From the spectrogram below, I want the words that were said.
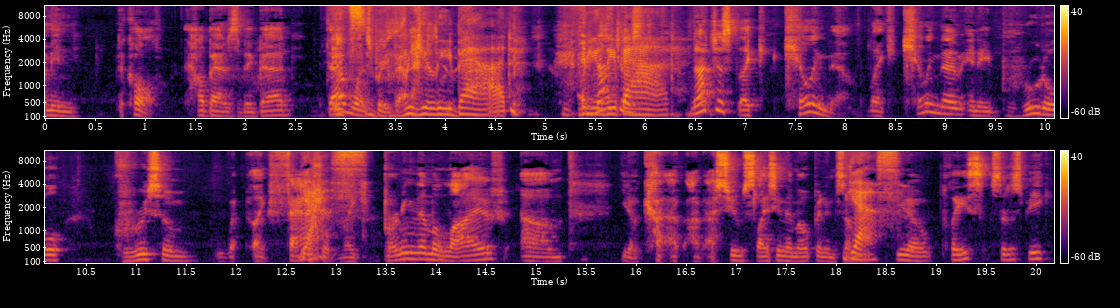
I mean, Nicole, how bad is the big bad? That It's one's pretty bad. Really bad. And not really just- bad. Not just like killing them, like killing them in a brutal, gruesome like fashion, Yes. like burning them alive. Um, you know, cut, I, I assume slicing them open in some Yes. you know place, so to speak,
